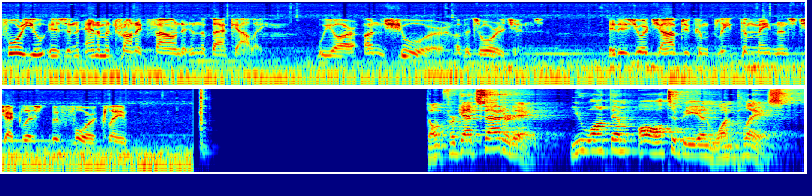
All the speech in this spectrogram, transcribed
Before you is an animatronic found in the back alley. We are unsure of its origins. It is your job to complete the maintenance checklist before claim. Don't forget Saturday. You want them all to be in one place.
